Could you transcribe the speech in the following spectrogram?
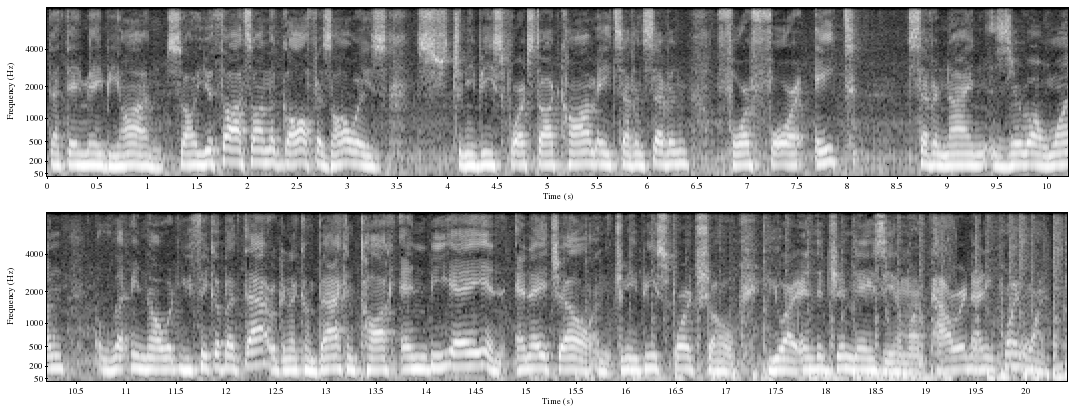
that they may be on. So, your thoughts on the golf, as always, JimmyBSports.com, 877 448 7901. Let me know what you think about that. We're going to come back and talk NBA and NHL and Jimmy B Sports Show. You are in the gymnasium on Power 90.1.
